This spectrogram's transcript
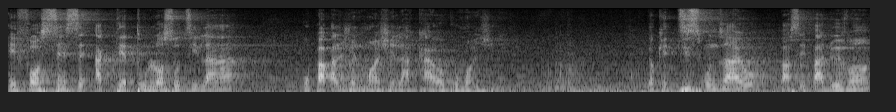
Et fort sincère, acte tout, l'on sorti là, ou papa le jeune manger la carreau pour manger. Donc, 10 personnes passez pas devant,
